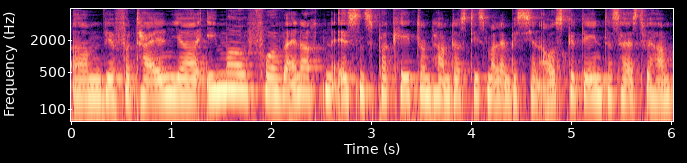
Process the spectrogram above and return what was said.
Ähm, wir verteilen ja immer vor Weihnachten Essenspakete und haben das diesmal ein bisschen ausgedehnt. Das heißt, wir haben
